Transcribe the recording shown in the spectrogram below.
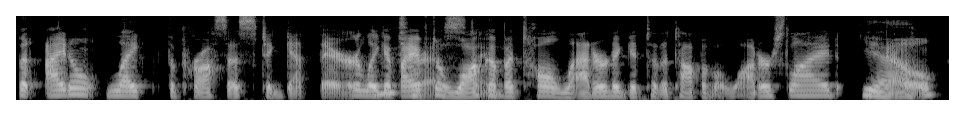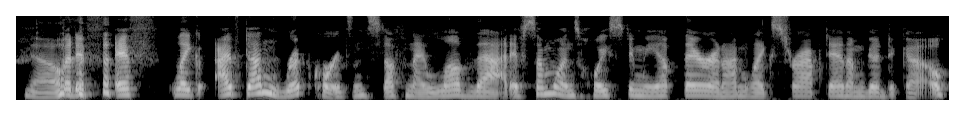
but I don't like the process to get there. Like, if I have to walk up a tall ladder to get to the top of a water slide, Yeah. no. no. But if, if, like, I've done rip cords and stuff and I love that. If someone's hoisting me up there and I'm like strapped in, I'm good to go.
